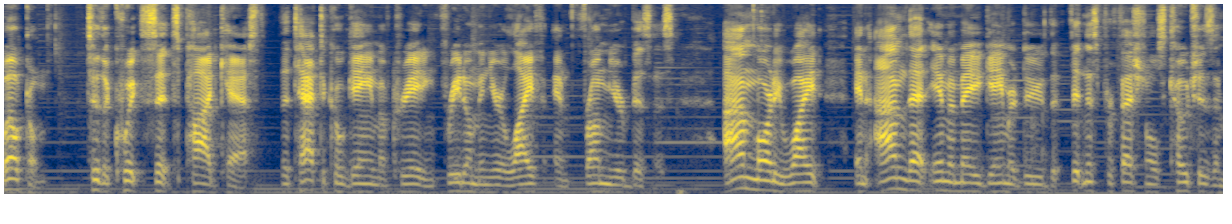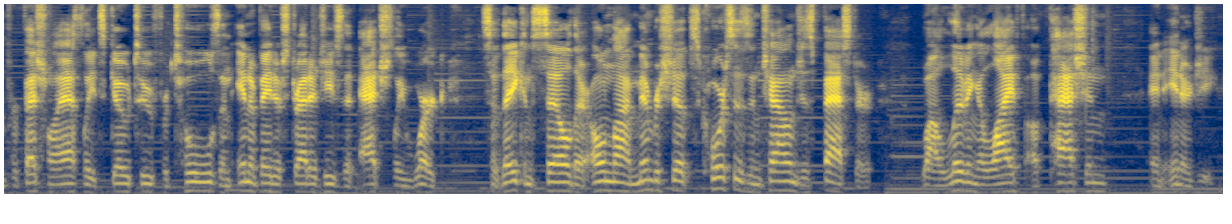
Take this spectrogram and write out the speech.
Welcome to the Quick 6 Podcast, the tactical game of creating freedom in your life and from your business. I'm Marty White, and I'm that MMA gamer dude that fitness professionals, coaches, and professional athletes go to for tools and innovative strategies that actually work so they can sell their online memberships, courses, and challenges faster while living a life of passion and energy.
